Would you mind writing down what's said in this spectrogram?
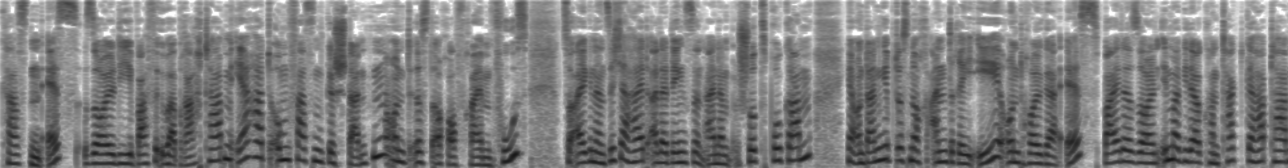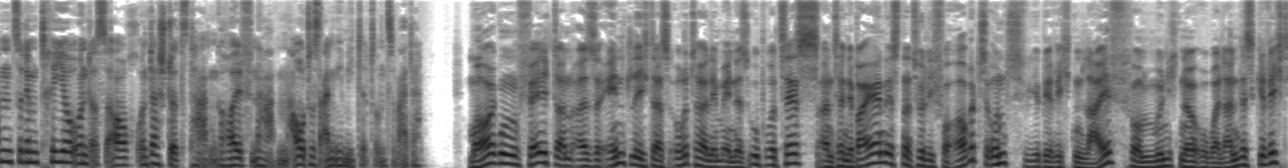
Carsten S. soll die Waffe überbracht haben. Er hat umfassend gestanden und ist auch auf freiem Fuß. Zur eigenen Sicherheit allerdings in einem Schutzprogramm. Ja, und dann gibt es noch André E. und Holger S. Beide sollen immer wieder Kontakt gehabt haben zu dem Trio und es auch unterstützt haben, geholfen haben, Autos angemietet und so weiter. Morgen fällt dann also endlich das Urteil im NSU-Prozess. Antenne Bayern ist natürlich vor Ort und wir berichten live vom Münchner Oberlandesgericht.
